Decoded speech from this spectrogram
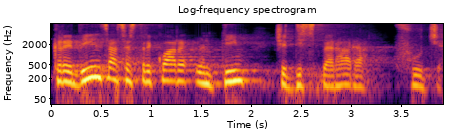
Credința se strecoară în timp ce disperarea fuge.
